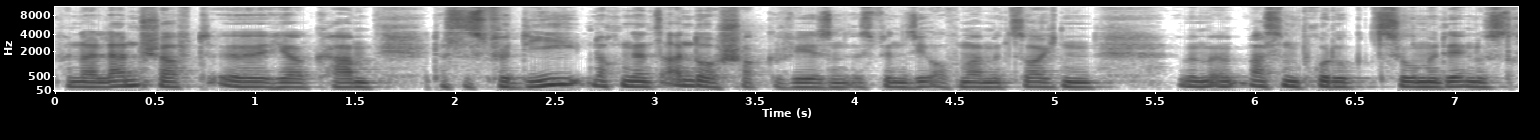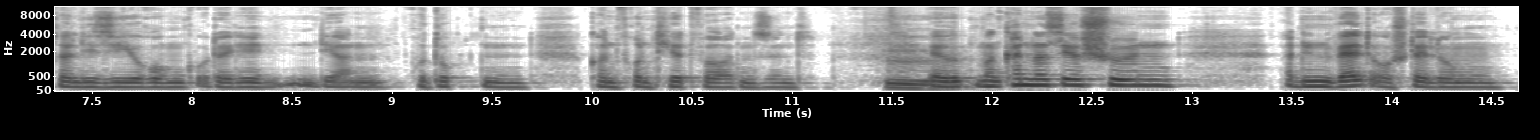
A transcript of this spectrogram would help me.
von der Landschaft äh, her kam, dass es für die noch ein ganz anderer Schock gewesen ist, wenn sie auch mal mit solchen Massenproduktionen, mit der Industrialisierung oder den, deren Produkten konfrontiert worden sind. Mhm. Man kann das sehr schön an den Weltausstellungen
